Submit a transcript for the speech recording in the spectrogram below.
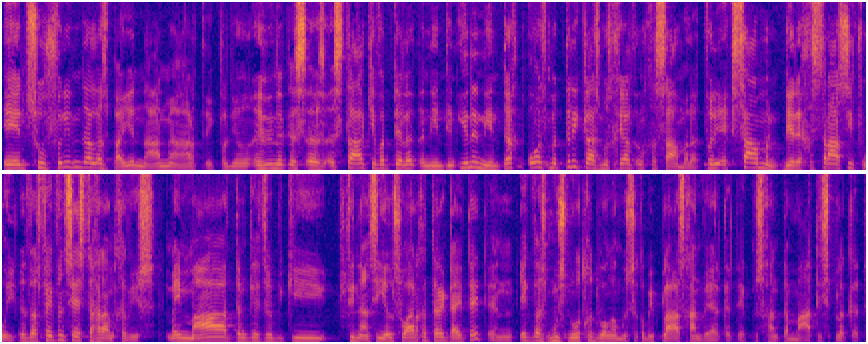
En so Vriendendal is baie na in my hart. Ek wil jou eintlik is 'n staaltjie vertel het in 1991. Ons matriekklas moes geld ingesamel het vir die eksamen, die registrasiefooi. Dit was R65 gewees. My ma dink dit is 'n bietjie finansiëel swaar getrek daai tyd en ek was moes noodgedwonge moes ek op die plaas gaan werk het. Ek moes gaan tomaties pluk het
